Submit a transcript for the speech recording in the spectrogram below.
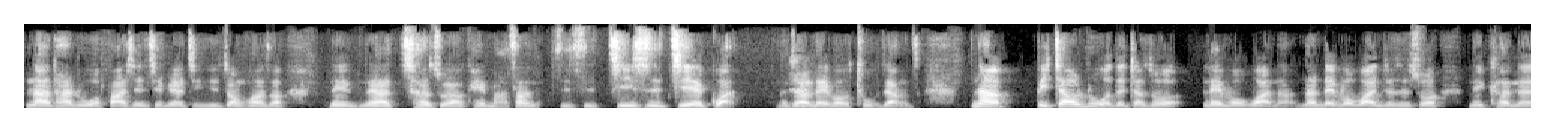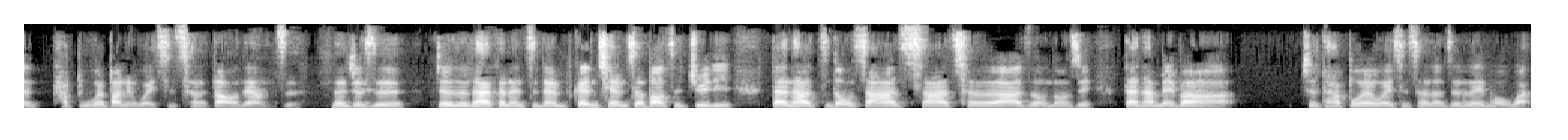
那他如果发现前面有紧急状况的时候，那那车主要可以马上及时及时接管。那叫 Level Two 这样子。那比较弱的叫做 Level One 啊，那 Level One 就是说你可能他不会帮你维持车道那样子，那就是就是他可能只能跟前车保持距离，但他自动刹刹车啊这种东西，但他没办法。就是它不会维持车道，这 level one。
